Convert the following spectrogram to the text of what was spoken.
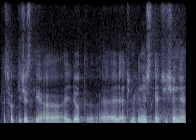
То есть фактически э, идет э, оч- механическое очищение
